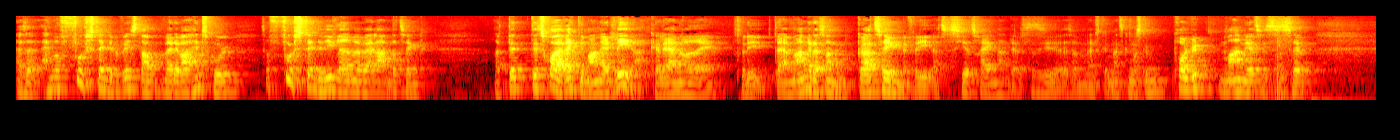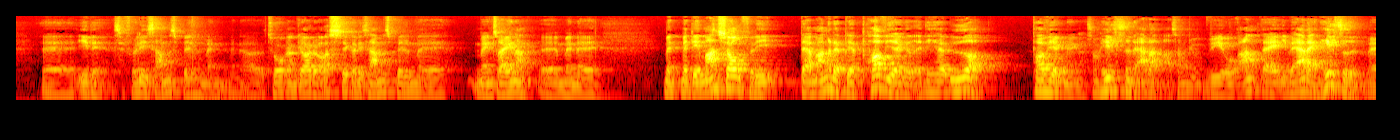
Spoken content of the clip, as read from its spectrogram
Altså, han var fuldstændig bevidst om, hvad det var, han skulle. Så fuldstændig ligeglad med, hvad alle andre tænkte. Og det, det tror jeg rigtig mange atleter kan lære noget af. Fordi der er mange, der sådan gør tingene, fordi, og så siger træneren det, og så siger, altså, man, skal, man skal måske prøve at lytte meget mere til sig selv øh, i det. Selvfølgelig i samspil, men, men og Torbjørn gjorde det også sikkert i samspil med, med en træner. Øh, men, øh, Men, men det er meget sjovt, fordi der er mange, der bliver påvirket af de her ydre påvirkninger, som hele tiden er der, og som vi er jo ramt af i hverdagen hele tiden. Med,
